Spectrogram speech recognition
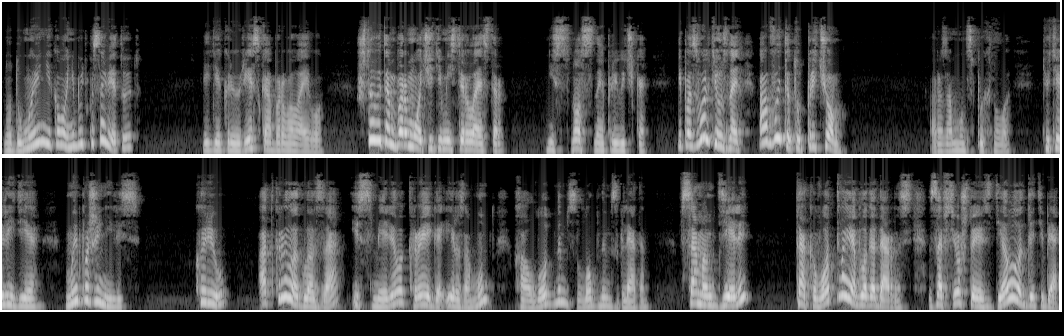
Но, думаю, никого-нибудь посоветуют». Лидия Крю резко оборвала его. «Что вы там бормочете, мистер Лестер? Несносная привычка. И позвольте узнать, а вы-то тут при чем?» Розамун вспыхнула. «Тетя Лидия, мы поженились». Крю открыла глаза и смерила Крейга и Розамунд холодным злобным взглядом. «В самом деле? Так вот твоя благодарность за все, что я сделала для тебя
